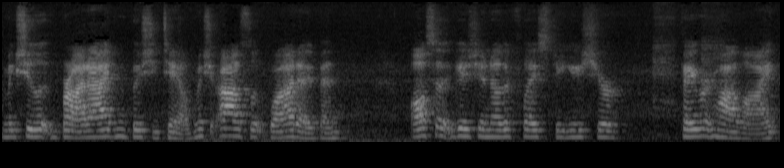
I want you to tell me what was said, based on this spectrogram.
Makes you look bright-eyed and bushy-tailed. Makes your eyes look wide open. Also, it gives you another place to use your favorite highlight.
